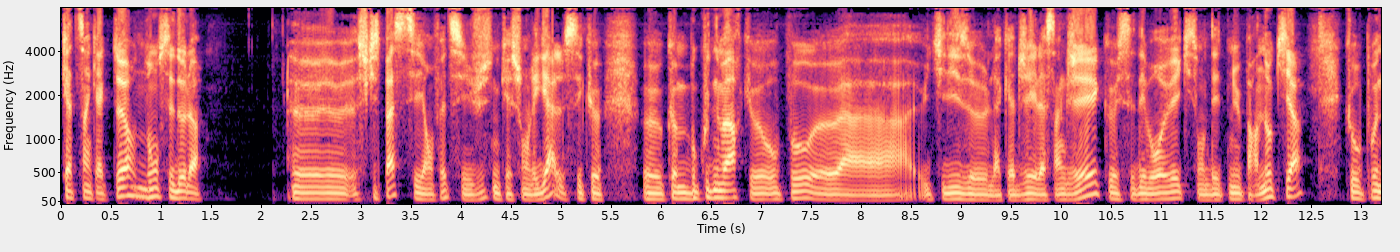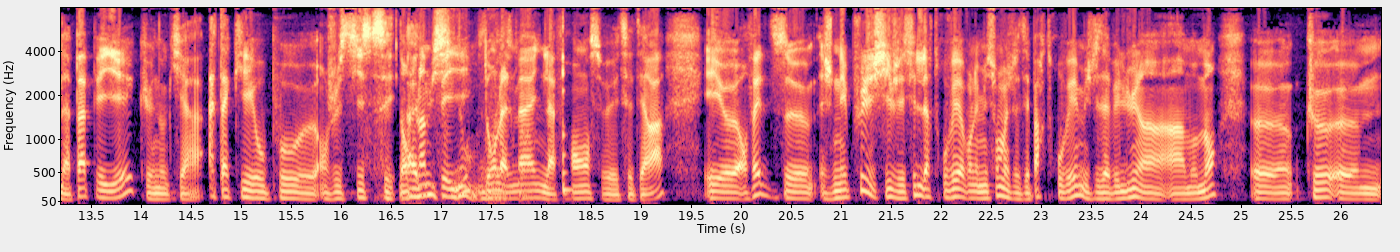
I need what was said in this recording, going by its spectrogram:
4-5 acteurs, Mhm. dont ces deux-là. Euh, ce qui se passe, c'est en fait c'est juste une question légale. C'est que euh, comme beaucoup de marques, euh, Oppo euh, a, utilise la 4G et la 5G, que c'est des brevets qui sont détenus par Nokia, que Oppo n'a pas payé, que Nokia a attaqué Oppo en justice dans plein de pays, dont l'Allemagne, la France, etc. Et en fait, je n'ai plus les chiffres. J'ai essayé de les retrouver avant l'émission, mais je les ai pas retrouvés. Mais je les avais lus à, à un moment que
